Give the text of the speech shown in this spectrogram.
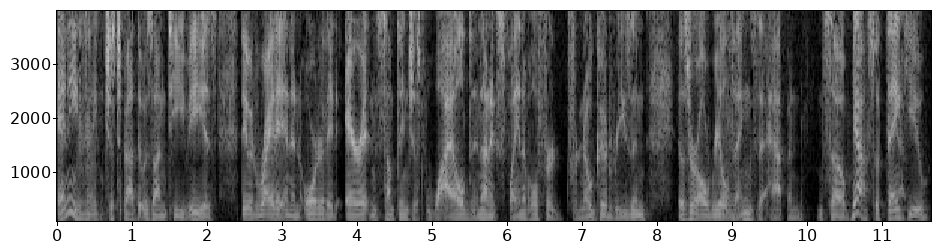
anything just about that was on TV is they would write it in an order. They'd air it in something just wild and unexplainable for, for no good reason. Those are all real things that happened. And so, yeah. So thank you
